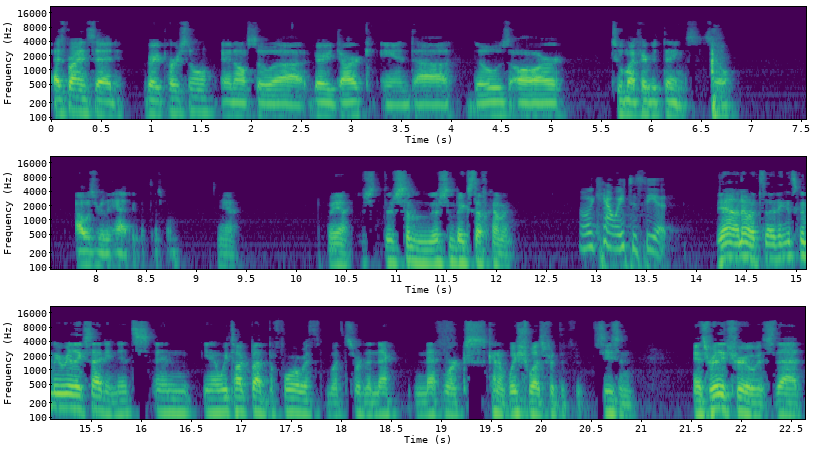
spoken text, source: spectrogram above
as Brian said, very personal and also uh, very dark, and uh, those are two of my favorite things. So I was really happy with this one. Yeah, but yeah, there's, there's some there's some big stuff coming. Well, we can't wait to see it. Yeah, no, it's, I think it's going to be really exciting. It's and you know we talked about before with what sort of the net, network's kind of wish was for the season. And it's really true is that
